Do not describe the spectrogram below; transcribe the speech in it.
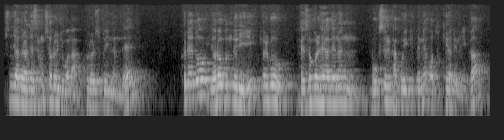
신자들한테 상처를 주거나 그럴 수도 있는데 그래도 여러분들이 결국 해석을 해야 되는 몫을 갖고 있기 때문에 어떻게 해야 됩니까?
